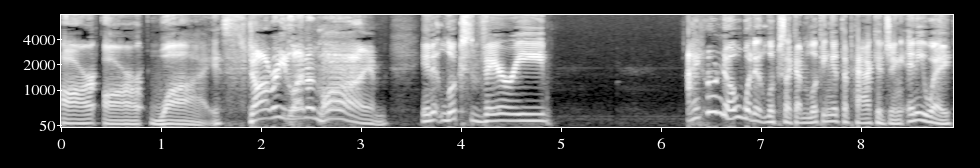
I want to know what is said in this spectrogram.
R R Y. Starry lemon lime. And it looks very. I don't know what it looks like. I'm looking at the packaging. Anyway,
